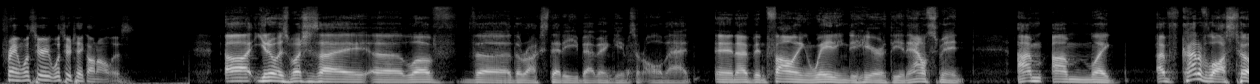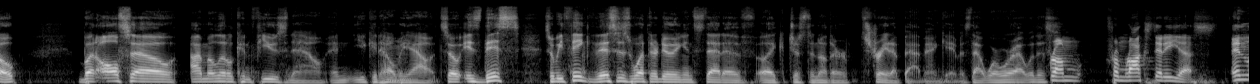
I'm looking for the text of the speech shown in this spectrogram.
Fran, what's your what's your take on all this? Uh, you know, as much as I uh, love the the Rocksteady Batman games and all that, and I've been following and waiting to hear the announcement, I'm I'm like I've kind of lost hope, but also I'm a little confused now, and you could help me mm. out. So is this? So we think this is what they're doing instead of like just another straight up Batman game? Is that where we're at with this? From from Rocksteady, yes, and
